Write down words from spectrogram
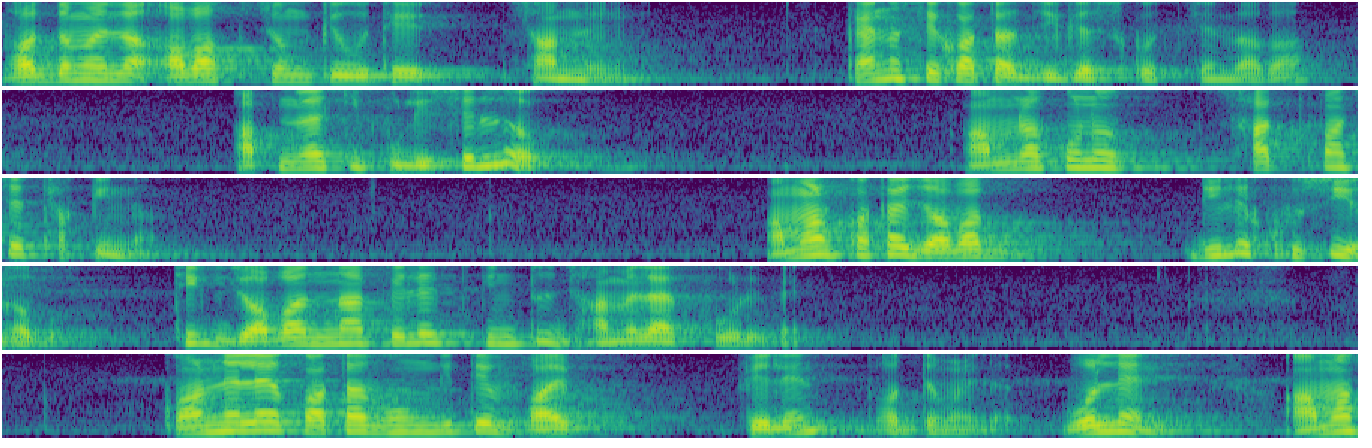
ভদ্রমহিলা অবাক চমকে উঠে সামলেন কেন সে কথা জিজ্ঞেস করছেন বাবা? আপনারা কি পুলিশের লোক? আমরা কোনো সাত পাঁচে থাকি না। আমার কথায় জবাব দিলে খুশি হব। ঠিক জবাব না পেলে কিন্তু ঝামেলায় পড়বে। কর্নেলের কথা ভঙ্গিতে ভয় পেলেন ভদ্রমহিলা। বললেন, আমার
